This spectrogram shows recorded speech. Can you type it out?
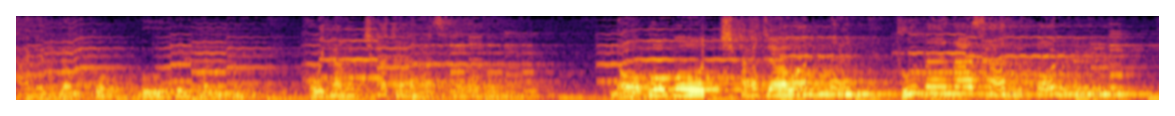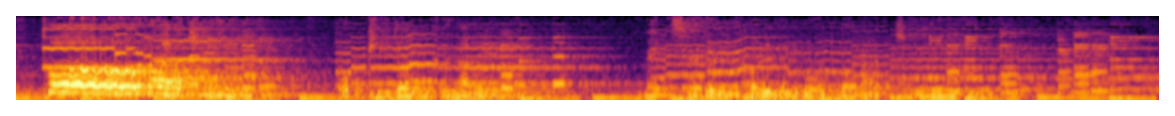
산을 넘고 물을 건너 고향 찾아서 너 보고 찾아왔네. 두메나 산골 도라지. 꽃 피던 그날 맹세를 걸고 떠났지.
